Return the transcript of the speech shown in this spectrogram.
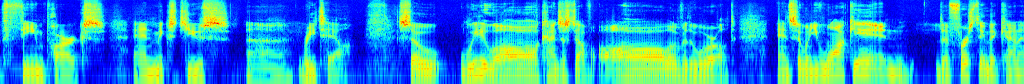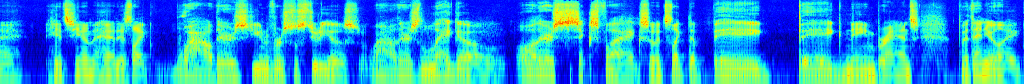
theme parks, and mixed use uh, retail. So we do all kinds of stuff all over the world. And so when you walk in, the first thing that kind of hits you in the head is like, wow, there's Universal Studios. Wow, there's Lego. Oh, there's Six Flags. So it's like the big, big name brands. But then you're like,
